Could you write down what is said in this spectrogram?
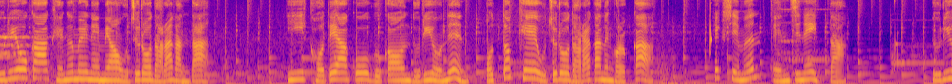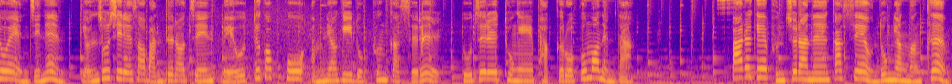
누리호가 굉음을 내며 우주로 날아간다. 이 거대하고 무거운 누리호는 어떻게 우주로 날아가는 걸까? 핵심은 엔진에 있다. 누리호의 엔진은 연소실에서 만들어진 매우 뜨겁고 압력이 높은 가스를 노즐을 통해 밖으로 뿜어낸다. 빠르게 분출하는 가스의 운동량만큼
